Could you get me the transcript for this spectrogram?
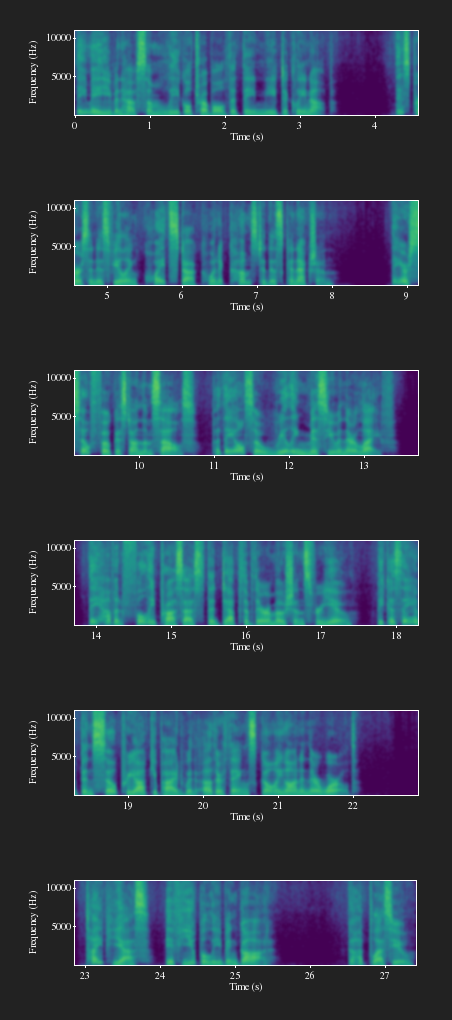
They may even have some legal trouble that they need to clean up. This person is feeling quite stuck when it comes to this connection. They are so focused on themselves, but they also really miss you in their life. They haven't fully processed the depth of their emotions for you because they have been so preoccupied with other things going on in their world. Type yes if you believe in God. God bless you.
